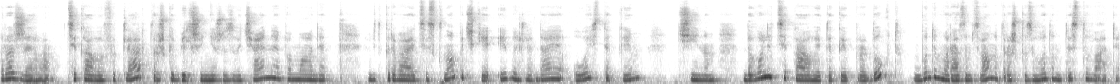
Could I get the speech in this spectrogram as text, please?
рожева. Цікавий футляр, трошки більше, ніж у звичайної помади. Відкривається з кнопочки і виглядає ось таким чином. Доволі цікавий такий продукт. Будемо разом з вами трошки згодом тестувати.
